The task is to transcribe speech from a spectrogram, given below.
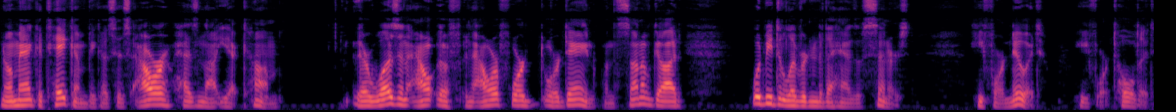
No man could take him, because his hour has not yet come. There was an hour, an hour when the Son of God would be delivered into the hands of sinners. He foreknew it, he foretold it.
